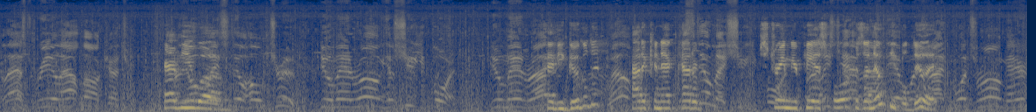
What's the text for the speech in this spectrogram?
the last real outlaw country. Have Where you, uh, still hold true? Do a man wrong, he'll shoot you for it. Do man right. Have you Googled it? Well, How to connect, how to still you stream your Or at least you PS4? Because I know people do it. Right what's wrong there?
